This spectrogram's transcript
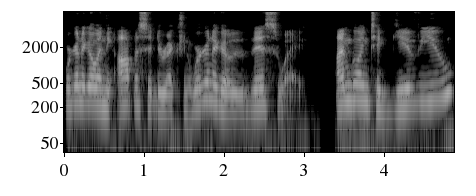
we're going to go in the opposite direction. We're going to go this way. I'm going to give you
